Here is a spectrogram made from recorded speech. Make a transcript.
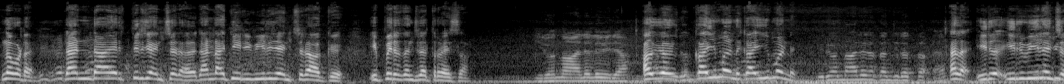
എന്നാ പോട്ടെ. രണ്ടായിരത്തിൽ ജനിച്ച രണ്ടായിരത്തി ഇരുപതിൽ ജനിച്ച ഒരാൾക്ക് ഇപ്പൊ ഇരുപത്തഞ്ചിൽ എത്ര വയസ്സാ? ഇരുപത്തിനാലിൽ വരിക അത് കൈമണ്ണ് കൈമണ്ണ്. ഇരുപത്തിനാല് ഇരുപത്തഞ്ച് ഇരുപത്തി ഏ? അല്ല ഇരു ഇരുപതിൽ ജനിച്ച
